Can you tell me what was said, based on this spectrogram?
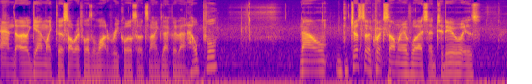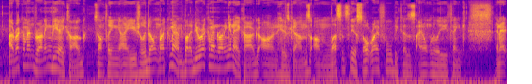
And uh, again like the assault rifle has a lot of recoil so it's not exactly that helpful. Now, just a quick summary of what I said to do is I recommend running the ACOG, something I usually don't recommend, but I do recommend running an ACOG on his guns, unless it's the assault rifle, because I don't really think an, A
